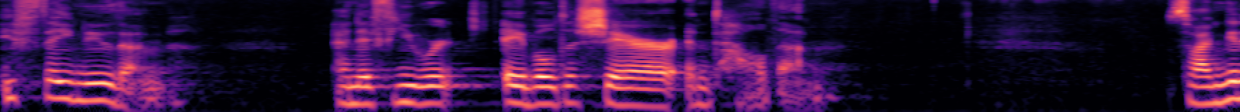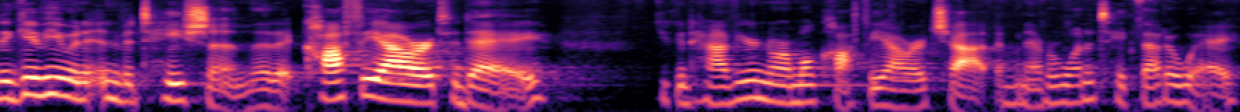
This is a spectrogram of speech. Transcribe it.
if they knew them and if you were able to share and tell them. So I'm going to give you an invitation that at coffee hour today, you can have your normal coffee hour chat. I never want to take that away.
